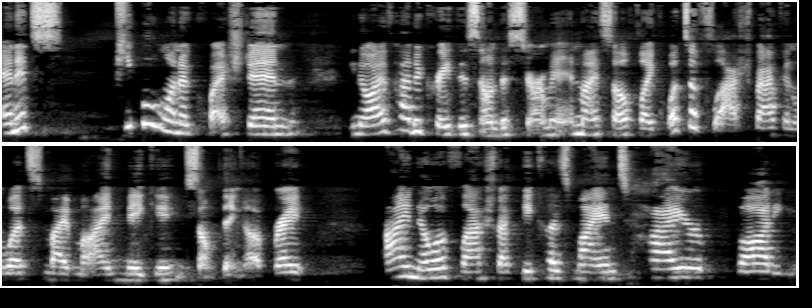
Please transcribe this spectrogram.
And it's people want to question, you know, I've had to create this own discernment in myself, like what's a flashback and what's my mind making something up, right? I know a flashback because my entire body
